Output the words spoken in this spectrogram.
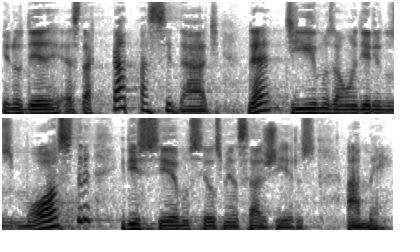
e nos dê esta capacidade né, de irmos aonde Ele nos mostra e de sermos seus mensageiros. Amém.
